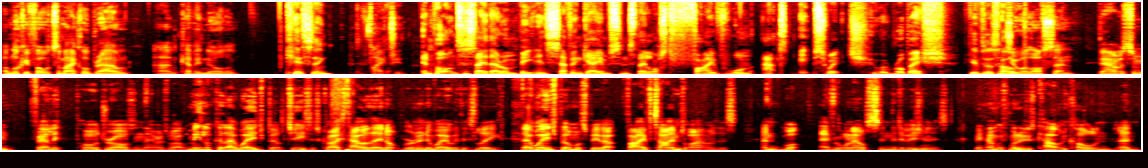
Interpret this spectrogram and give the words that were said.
I'm looking forward to Michael Brown and Kevin Nolan Kissing. fighting. Important to say they're unbeaten in seven games since they lost 5 1 at Ipswich, who are rubbish. Gives us Do a hope. loss then. They have some fairly poor draws in there as well. I mean, look at their wage bill. Jesus Christ, how are they not running away with this league? Their wage bill must be about five times what ours is, and what everyone else in the division is. I mean, how much money does Carlton Cole and, and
